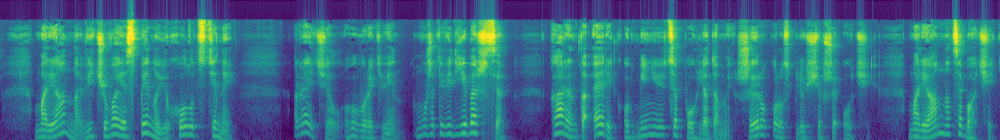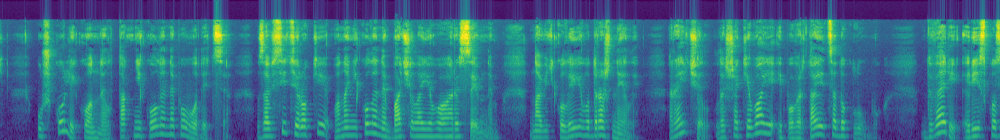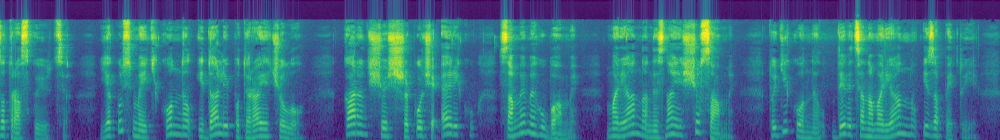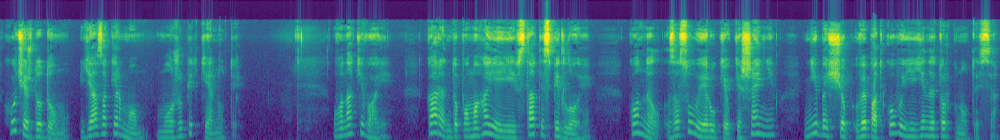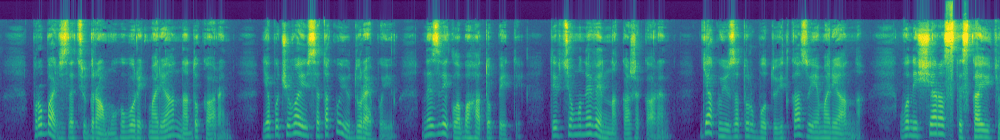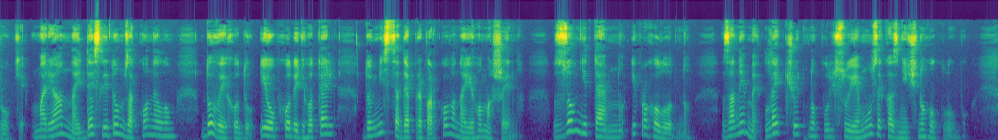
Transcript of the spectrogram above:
Маріанна відчуває спиною холод стіни. Рейчел, говорить він, може, ти від'їбешся? Карен та Ерік обмінюються поглядами, широко розплющивши очі. Маріанна це бачить. У школі Коннел так ніколи не поводиться. За всі ці роки вона ніколи не бачила його агресивним, навіть коли його дражнили. Рейчел лише киває і повертається до клубу. Двері різко затраскуються. Якусь мить Коннел і далі потирає чоло. Карен щось шепоче Еріку самими губами. Маріанна не знає, що саме. Тоді Коннел дивиться на Маріанну і запитує Хочеш додому? Я за кермом, можу підкинути. Вона киває. Карен допомагає їй встати з підлоги. Коннел засовує руки в кишені, ніби щоб випадково її не торкнутися. Пробач за цю драму, говорить Маріанна до Карен. Я почуваюся такою дурепою, не звикла багато пити. Ти в цьому не винна, каже Карен. Дякую за турботу, відказує Маріанна. Вони ще раз стискають руки. Маріанна йде слідом за конелом до виходу і обходить готель до місця, де припаркована його машина. Ззовні темно і прохолодно. За ними ледь чутно пульсує музика з нічного клубу.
